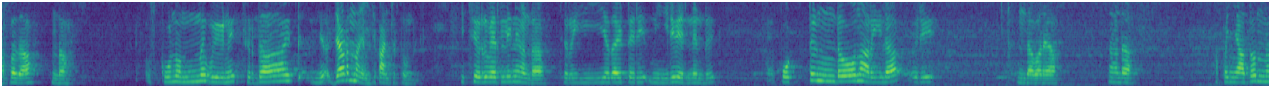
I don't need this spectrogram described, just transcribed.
അപ്പോൾ ഇതാ എന്താ സ്കൂളിൽ ഒന്ന് വീണ് ചെറുതായിട്ട് ജാടെന്നാ ഞാൻ കാണിച്ചെടുത്തോണ്ട്. ഈ ചെറുവിരലിനെ കണ്ട ചെറിയതായിട്ടൊരു നീര് വരുന്നുണ്ട്. പൊട്ടുണ്ടോയെന്ന് അറിയില്ല ഒരു എന്താ പറയുക വേണ്ടാ അപ്പം ഞാൻ അതൊന്ന്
